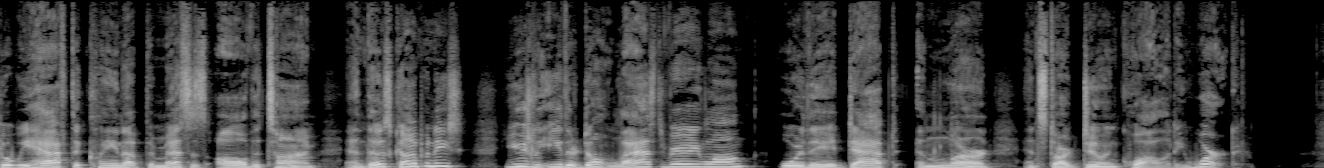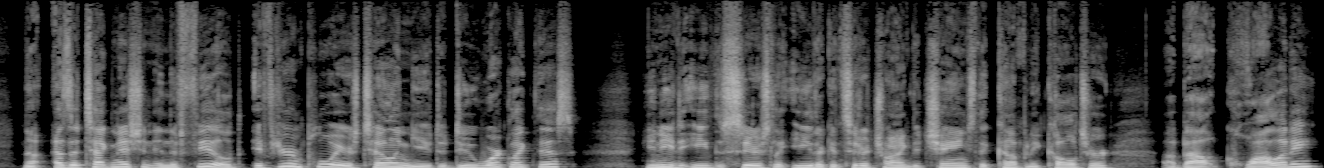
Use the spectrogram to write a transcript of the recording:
But we have to clean up their messes all the time, and those companies usually either don't last very long or they adapt and learn and start doing quality work. Now, as a technician in the field, if your employer is telling you to do work like this, you need to either seriously either consider trying to change the company culture about quality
